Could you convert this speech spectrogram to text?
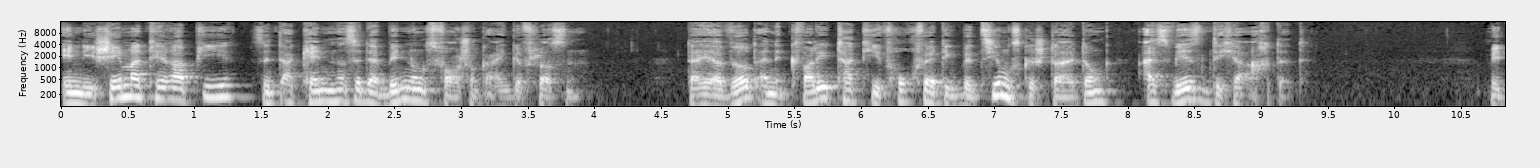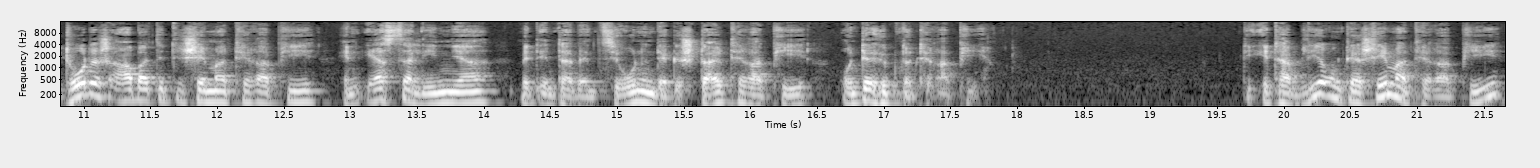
In die Schematherapie sind Erkenntnisse der Bindungsforschung eingeflossen. Daher wird eine qualitativ hochwertige Beziehungsgestaltung als wesentlich erachtet. Methodisch arbeitet die Schematherapie in erster Linie mit Interventionen der Gestalttherapie und der Hypnotherapie. Die Etablierung der Schematherapie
